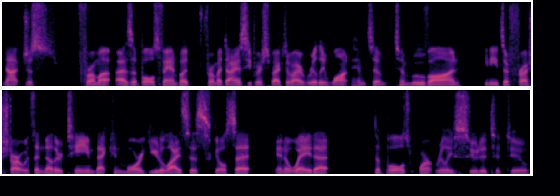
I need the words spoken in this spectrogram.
not just from a as a Bulls fan, but from a dynasty perspective. I really want him to to move on. He needs a fresh start with another team that can more utilize his skill set in a way that the Bulls weren't really suited to do.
